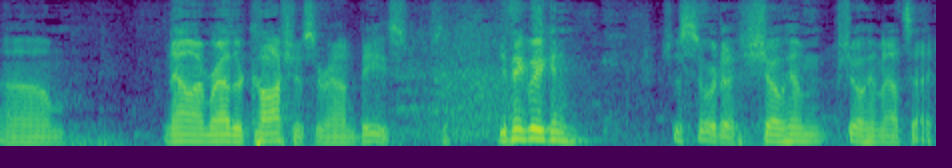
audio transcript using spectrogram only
um, now I'm rather cautious around bees. So, you think we can just sort of show him show him outside?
